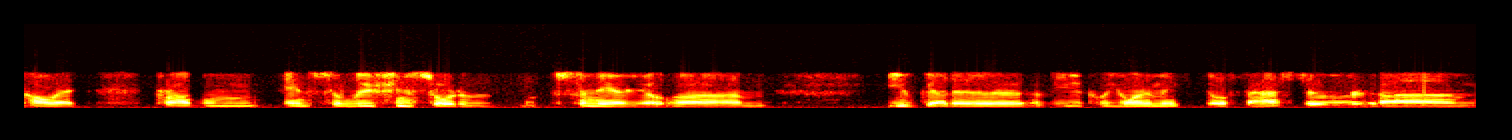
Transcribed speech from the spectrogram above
call it problem and solution sort of scenario. Um, you've got a, a vehicle you want to make go faster. Um,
